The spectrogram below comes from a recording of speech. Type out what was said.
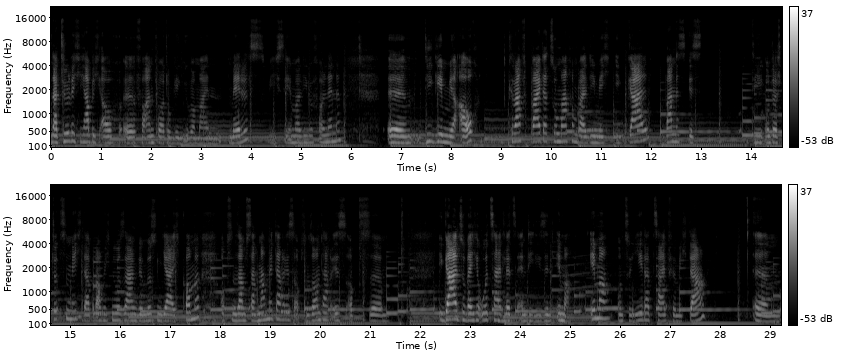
natürlich habe ich auch äh, Verantwortung gegenüber meinen Mädels, wie ich sie immer liebevoll nenne. Ähm, die geben mir auch Kraft weiterzumachen, weil die mich, egal wann es ist, die unterstützen mich. Da brauche ich nur sagen, wir müssen, ja, ich komme. Ob es ein Samstagnachmittag ist, ob es ein Sonntag ist, ob es, äh, egal zu welcher Uhrzeit letztendlich, die sind immer, immer und zu jeder Zeit für mich da. Ähm,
